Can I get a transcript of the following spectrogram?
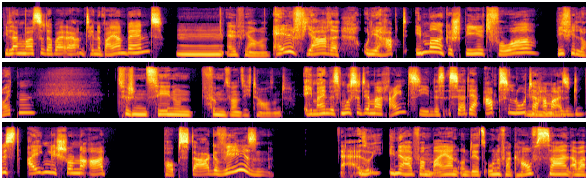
Wie lange warst du da bei der Antenne Bayern Band? Mm, elf Jahre. Elf Jahre. Und ihr habt immer gespielt vor wie vielen Leuten? Zwischen 10 und 25.000. Ich meine, das musst du dir mal reinziehen. Das ist ja der absolute mhm. Hammer. Also du bist eigentlich schon eine Art Popstar gewesen. Also innerhalb von mhm. Bayern und jetzt ohne Verkaufszahlen, aber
